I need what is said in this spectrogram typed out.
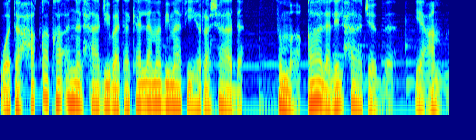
وتحقق أن الحاجب تكلم بما فيه الرشاد ثم قال للحاجب يا عم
